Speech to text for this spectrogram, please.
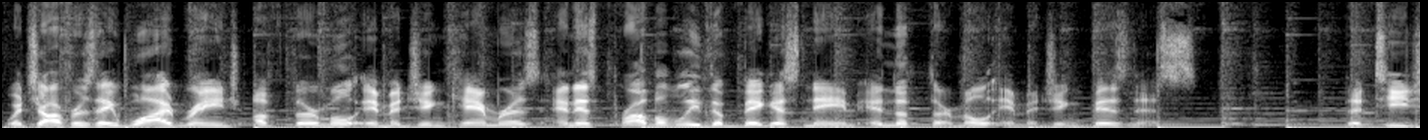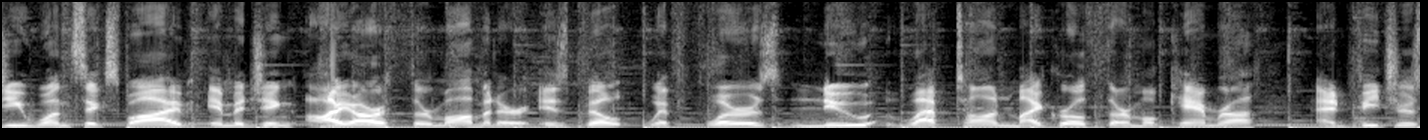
which offers a wide range of thermal imaging cameras and is probably the biggest name in the thermal imaging business. The TG165 Imaging IR Thermometer is built with FLIR's new Lepton Micro Thermal Camera and features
